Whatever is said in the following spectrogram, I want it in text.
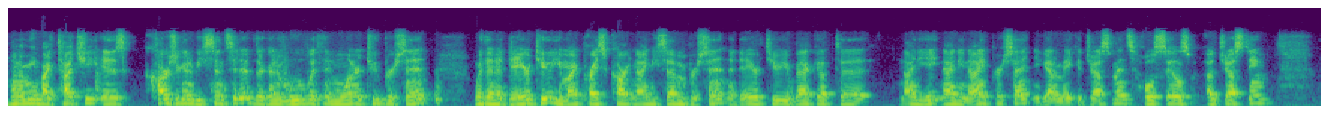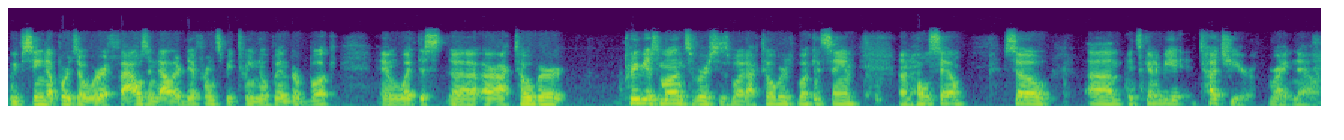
What I mean by touchy is cars are going to be sensitive. They're going to move within one or two percent within a day or two. You might price a car at 97 percent. In a day or two, you're back up to 98, 99 percent. You got to make adjustments. Wholesale's adjusting. We've seen upwards over a thousand dollar difference between November book and what this uh, our October previous months versus what October's book is saying on wholesale. So um, it's going to be touchier right now.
